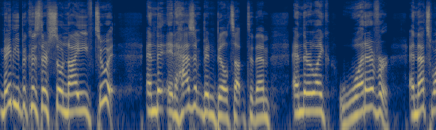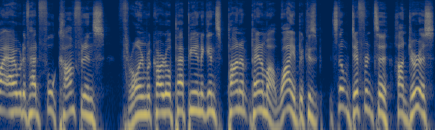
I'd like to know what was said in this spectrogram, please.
Maybe because they're so naive to it and it hasn't been built up to them. And they're like, whatever. And that's why I would have had full confidence throwing Ricardo Pepi in against Pan- Panama. Why? Because it's no different to Honduras.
